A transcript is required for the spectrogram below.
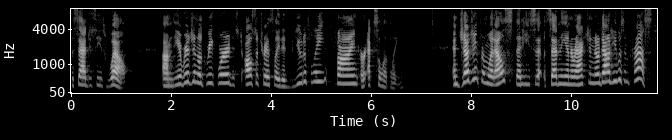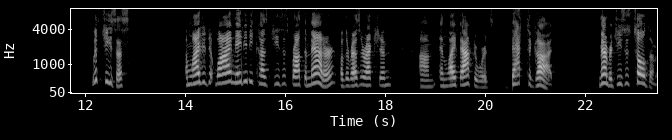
the Sadducees well. Um, the original Greek word is also translated beautifully, fine, or excellently. And judging from what else that he said in the interaction, no doubt he was impressed with Jesus. And why did it, why? Maybe because Jesus brought the matter of the resurrection um, and life afterwards back to God. Remember, Jesus told them,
